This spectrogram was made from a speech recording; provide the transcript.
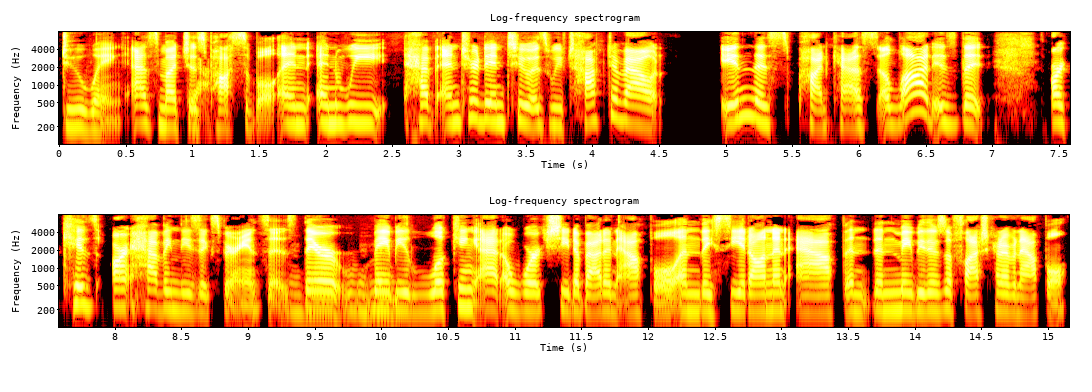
doing as much yeah. as possible. And and we have entered into as we've talked about in this podcast a lot is that our kids aren't having these experiences. Mm-hmm, They're mm-hmm. maybe looking at a worksheet about an apple and they see it on an app and then maybe there's a flashcard of an apple.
